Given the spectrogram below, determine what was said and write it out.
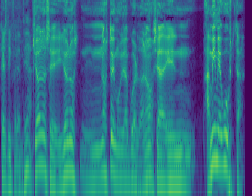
que es diferencial. Yo no sé, yo no, no estoy muy de acuerdo, ¿no? O sea, a mí me gusta.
